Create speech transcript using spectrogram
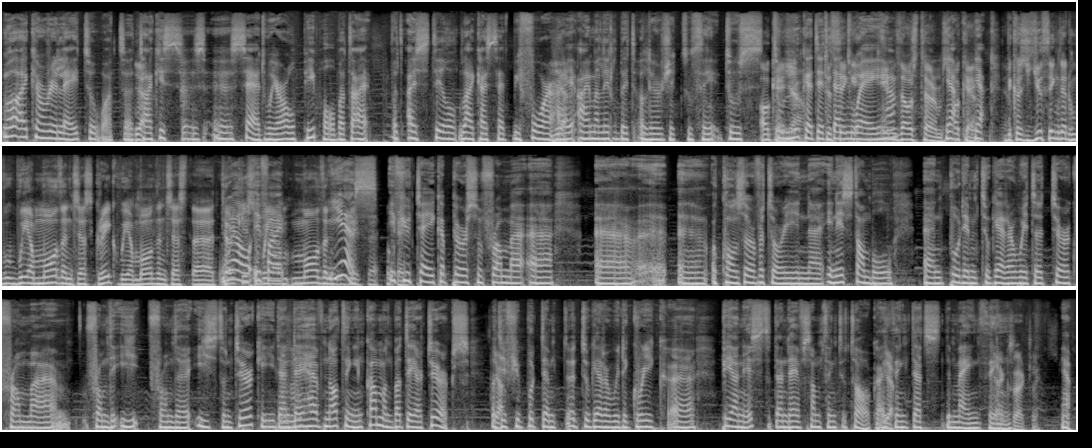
Well, I can relate to what uh, Yeah. Takis uh, uh, said. We are all people, but I, but I still, like I said before, Yeah. I, I'm a little bit allergic to to Okay, to yeah. look at it to that think way. in huh? those terms. Yeah, okay, yeah. because you think that we are more than just Greek. We are more than just uh, Turkish. Well, if we I- are more than yes, This, uh, if you take a person from a, a, a, a, conservatory in uh, in Istanbul and put him together with a Turk from um, from the e- from the eastern Turkey, then they have nothing in common, but they are Turks. But. Yeah. if you put them t- together with a Greek uh, pianist, then they have something to talk. I Yeah. think that's the main thing. Yeah, exactly. Yeah.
